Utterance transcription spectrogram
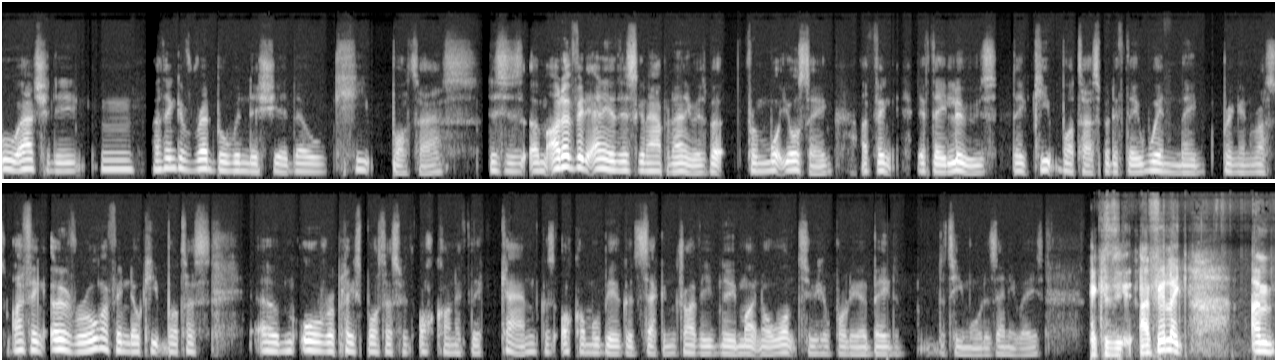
oh, actually, mm, I think if Red Bull win this year, they'll keep Bottas. This is um, I don't think any of this is going to happen anyways. But from what you're saying, I think if they lose, they keep Bottas. But if they win, they bring in Russell. I think overall, I think they'll keep Bottas, um, or replace Bottas with Ocon if they can, because Ocon will be a good second driver, even though he might not want to. He'll probably obey the, the team orders anyways. Because I feel like I'm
